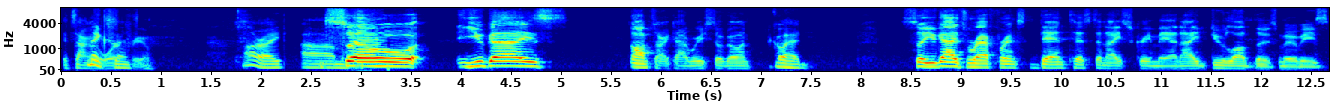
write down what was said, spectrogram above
it's not gonna work sense. for you. All right. Um, so you guys Oh, I'm sorry, Todd. Were you still going? Go ahead. So you guys referenced Dentist and Ice Cream Man. I do love those movies.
